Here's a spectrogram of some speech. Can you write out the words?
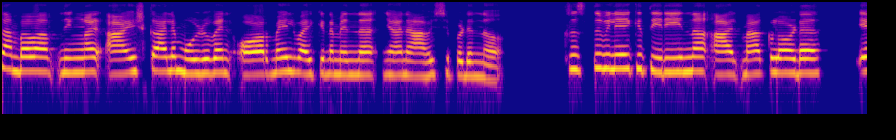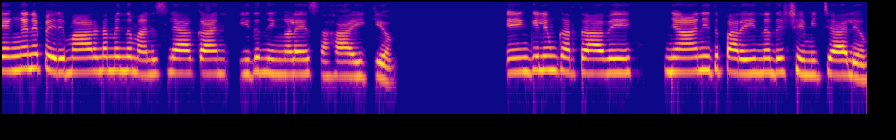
സംഭവം നിങ്ങൾ ആയുഷ്കാലം മുഴുവൻ ഓർമ്മയിൽ വയ്ക്കണമെന്ന് ഞാൻ ആവശ്യപ്പെടുന്നു. ക്രിസ്തുവിലേക്ക് തിരിയുന്ന ആത്മാക്കളോട് എങ്ങനെ പെരുമാറണമെന്ന് മനസ്സിലാക്കാൻ ഇത് നിങ്ങളെ സഹായിക്കും. എങ്കിലും കർത്താവെ ഇത് പറയുന്നത് ക്ഷമിച്ചാലും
